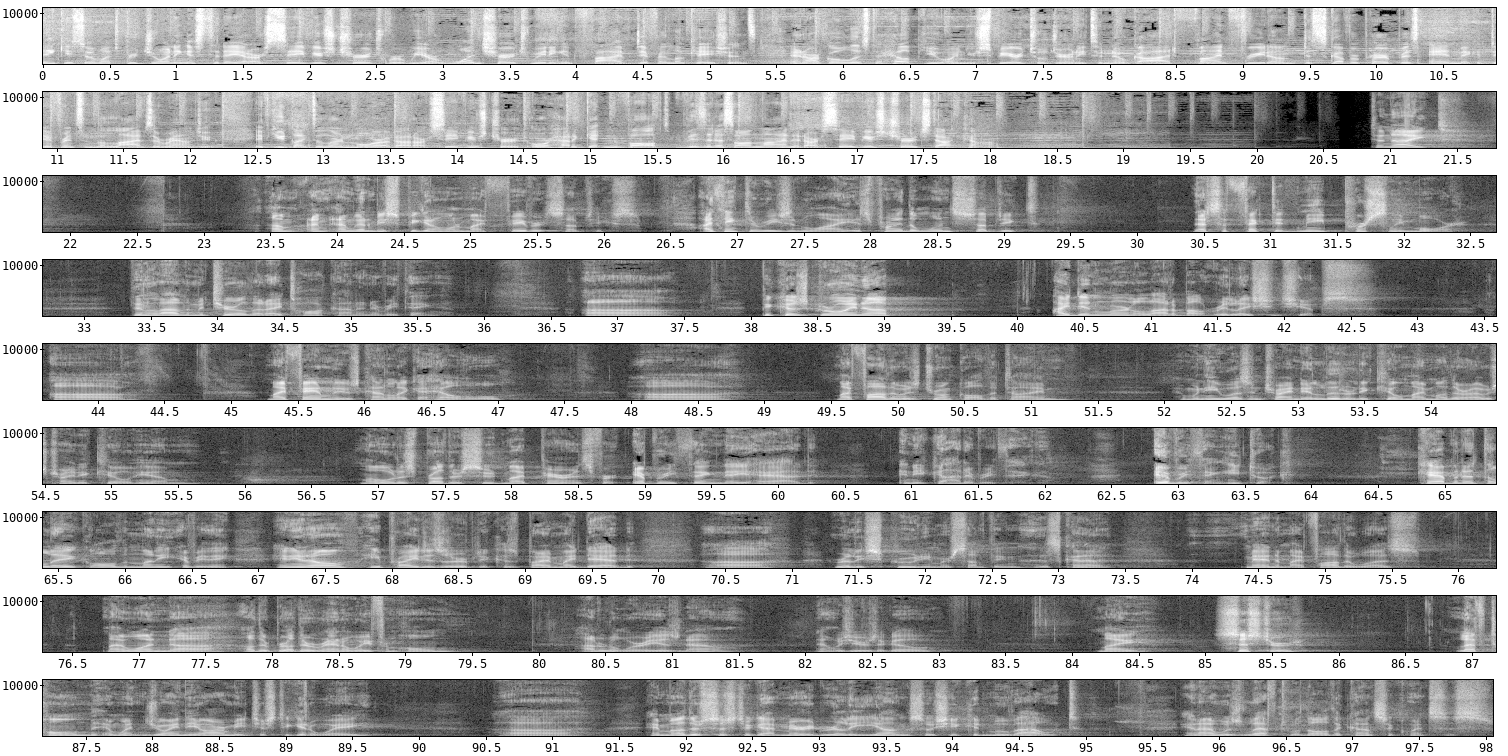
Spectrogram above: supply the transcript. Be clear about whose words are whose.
Speaker 1: Thank you so much for joining us today at our Savior's Church, where we are one church meeting in five different locations. And our goal is to help you on your spiritual journey to know God, find freedom, discover purpose, and make a difference in the lives around you. If you'd like to learn more about our Savior's Church or how to get involved, visit us online at oursaviorschurch.com.
Speaker 2: Tonight, I'm, I'm, I'm going to be speaking on one of my favorite subjects. I think the reason why, it's probably the one subject that's affected me personally more than a lot of the material that I talk on and everything. Uh, because growing up, I didn't learn a lot about relationships. Uh, my family was kind of like a hellhole. Uh, my father was drunk all the time. And when he wasn't trying to literally kill my mother, I was trying to kill him. My oldest brother sued my parents for everything they had, and he got everything. Everything he took. Cabin at the lake, all the money, everything. And you know, he probably deserved it because probably my dad uh, really screwed him or something. This kind of man that my father was. My one uh, other brother ran away from home. I don't know where he is now. That was years ago. My sister left home and went and joined the army just to get away. Uh, and my other sister got married really young so she could move out. And I was left with all the consequences.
